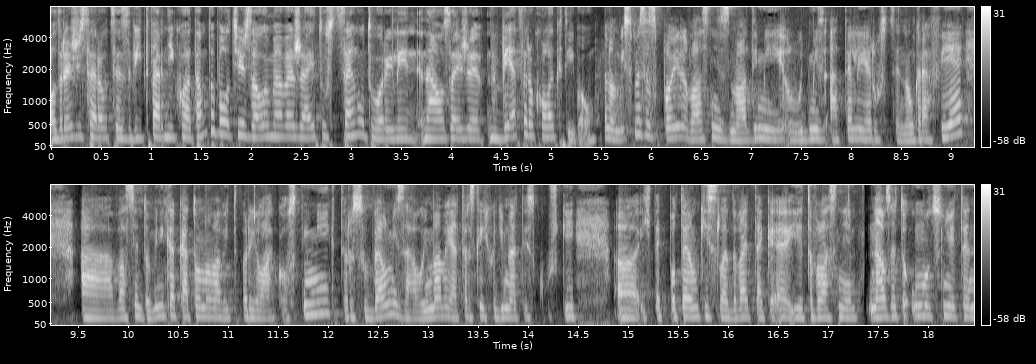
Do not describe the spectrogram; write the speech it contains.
od režisérov cez výtvarníkov a tam to bolo tiež zaujímavé, že aj tú scénu tvorili naozaj že viacero kolektívov. Áno, my sme sa spojili vlastne s mladými ľuďmi z ateliéru scenografie a vlastne Dominika Katonová vytvorila kostýmy, ktoré sú veľmi zaujímavé. Ja teraz, keď chodím na tie skúšky, uh, ich tak potajomky sledovať, tak uh, je to vlastne, naozaj to umocňuje ten,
